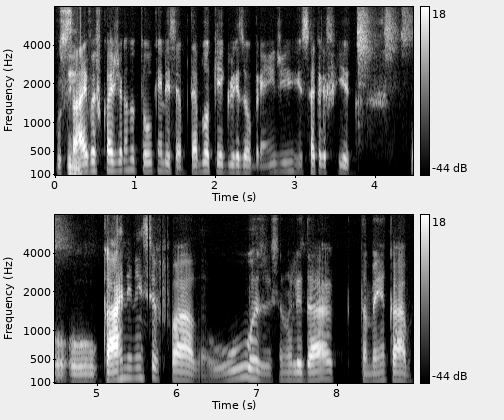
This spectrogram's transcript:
O Sai vai ficar gerando token ali, você até bloqueia Griselbrand e sacrifica. O, o Carne nem se fala. O Urza, se não lhe dá, também acaba.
